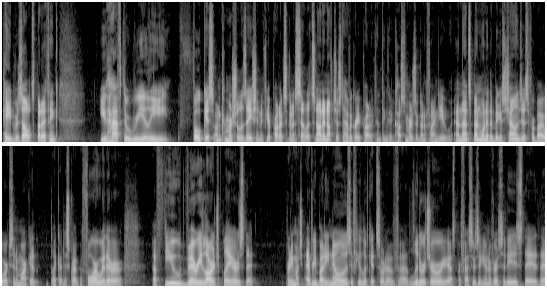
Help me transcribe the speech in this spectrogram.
paid results. But I think you have to really focus on commercialization if your product's going to sell. It's not enough just to have a great product and think that customers are going to find you, and that's been one of the biggest challenges for Bioworks in a market like I described before, where there are a few very large players that pretty much everybody knows. If you look at sort of uh, literature or you ask professors at universities, they, they,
